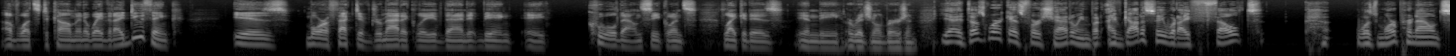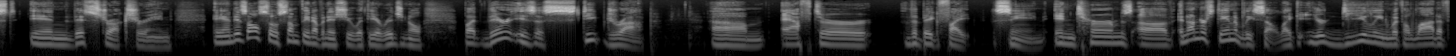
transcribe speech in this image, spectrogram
of what's to come in a way that I do think is more effective dramatically than it being a cool down sequence like it is in the original version. Yeah, it does work as foreshadowing, but I've got to say what I felt was more pronounced in this structuring and is also something of an issue with the original, but there is a steep drop um, after the big fight scene in terms of, and understandably so, like you're dealing with a lot of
